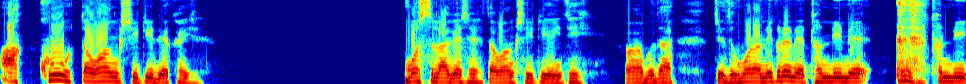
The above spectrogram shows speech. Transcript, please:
આખું તવાંગ સિટી દેખાય છે. મસ્ત લાગે છે તવાંગ સિટી અહીંથી. આ બધા જે ધુમાડા નીકળે ને ઠંડીને ઠંડી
